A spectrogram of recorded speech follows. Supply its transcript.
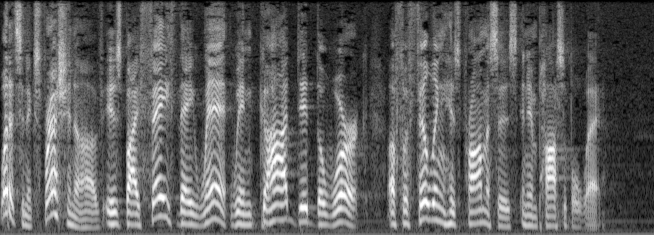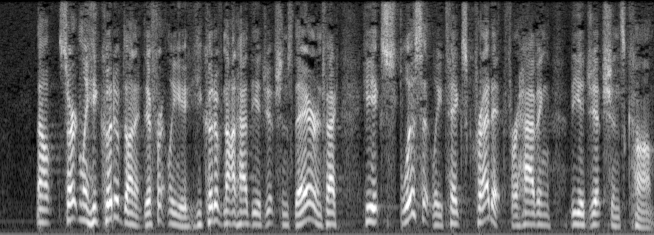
what it's an expression of is by faith they went when God did the work of fulfilling his promises in an impossible way. Now, certainly he could have done it differently. He could have not had the Egyptians there. In fact, he explicitly takes credit for having the Egyptians come.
